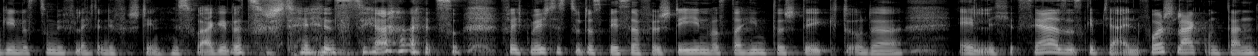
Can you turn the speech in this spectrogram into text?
darum gehen, dass du mir vielleicht eine Verständnisfrage dazu stellst. Ja, also vielleicht möchtest du das besser verstehen, was dahinter steckt oder ähnliches. Ja, also es gibt ja einen Vorschlag und dann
